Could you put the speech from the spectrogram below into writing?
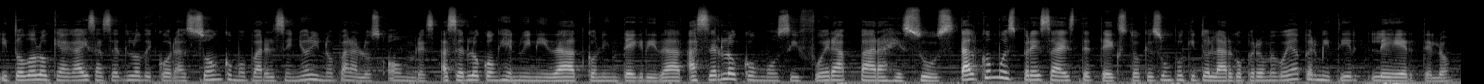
y todo lo que hagáis, hacedlo de corazón como para el Señor y no para los hombres. Hacerlo con genuinidad, con integridad, hacerlo como si fuera para Jesús. Tal como expresa este texto, que es un poquito largo, pero me voy a permitir leértelo.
